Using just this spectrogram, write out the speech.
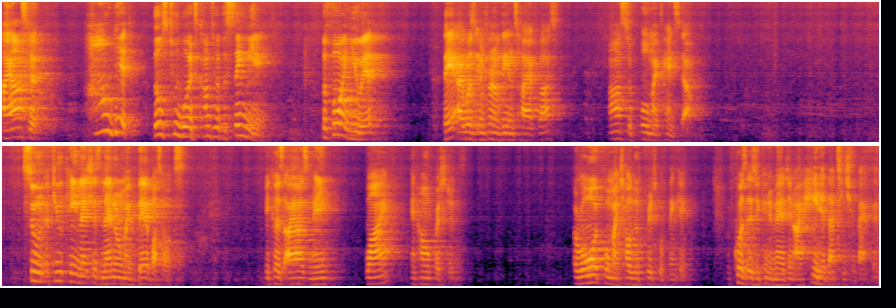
I asked her, How did those two words come to have the same meaning? Before I knew it, there I was in front of the entire class, asked to pull my pants down. Soon, a few cane lashes landed on my bare buttocks because I asked many why and how questions. A reward for my childhood critical thinking. Of course, as you can imagine, I hated that teacher back then.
